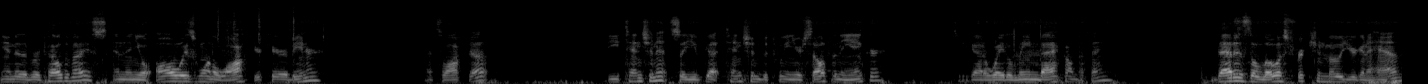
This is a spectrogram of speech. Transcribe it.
into the rappel device, and then you'll always want to lock your carabiner. That's locked up. Detension it so you've got tension between yourself and the anchor. So you got a way to lean back on the thing. That is the lowest friction mode you're going to have.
